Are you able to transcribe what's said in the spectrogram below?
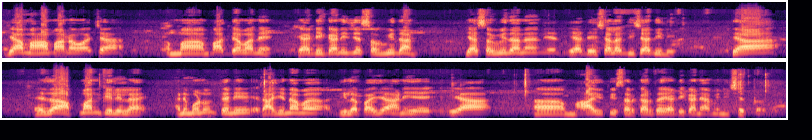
ज्या महामानवाच्या मा माध्यमाने या ठिकाणी जे संविधान या संविधानाने या देशाला दिशा दिली त्या ह्याचा अपमान केलेला आहे. आणि म्हणून त्यांनी राजीनामा दिला पाहिजे आणि या महायुती सरकारचा या ठिकाणी आम्ही निषेध करतो.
